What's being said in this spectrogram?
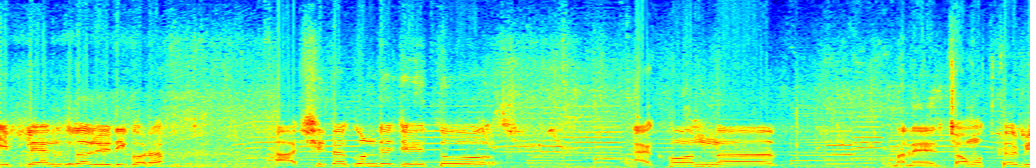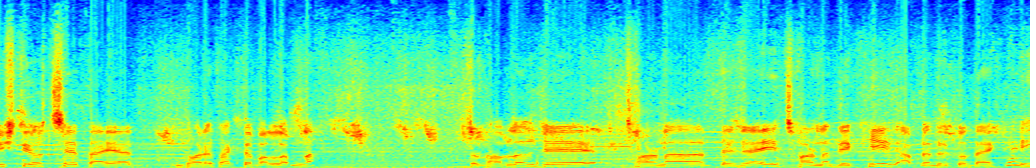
এই প্ল্যানগুলো রেডি করা। আর সীতাকুণ্ডে যেহেতু এখন মানে চমৎকার বৃষ্টি হচ্ছে, তাই আর ঘরে থাকতে পারলাম না। তো ভাবলাম যে ঝর্ণাতে যাই, ঝর্ণা দেখি, আপনাদেরকেও দেখাই।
